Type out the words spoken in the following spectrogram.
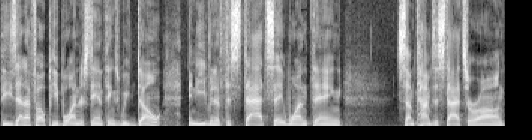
These NFL people understand things we don't. And even if the stats say one thing, sometimes the stats are wrong.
